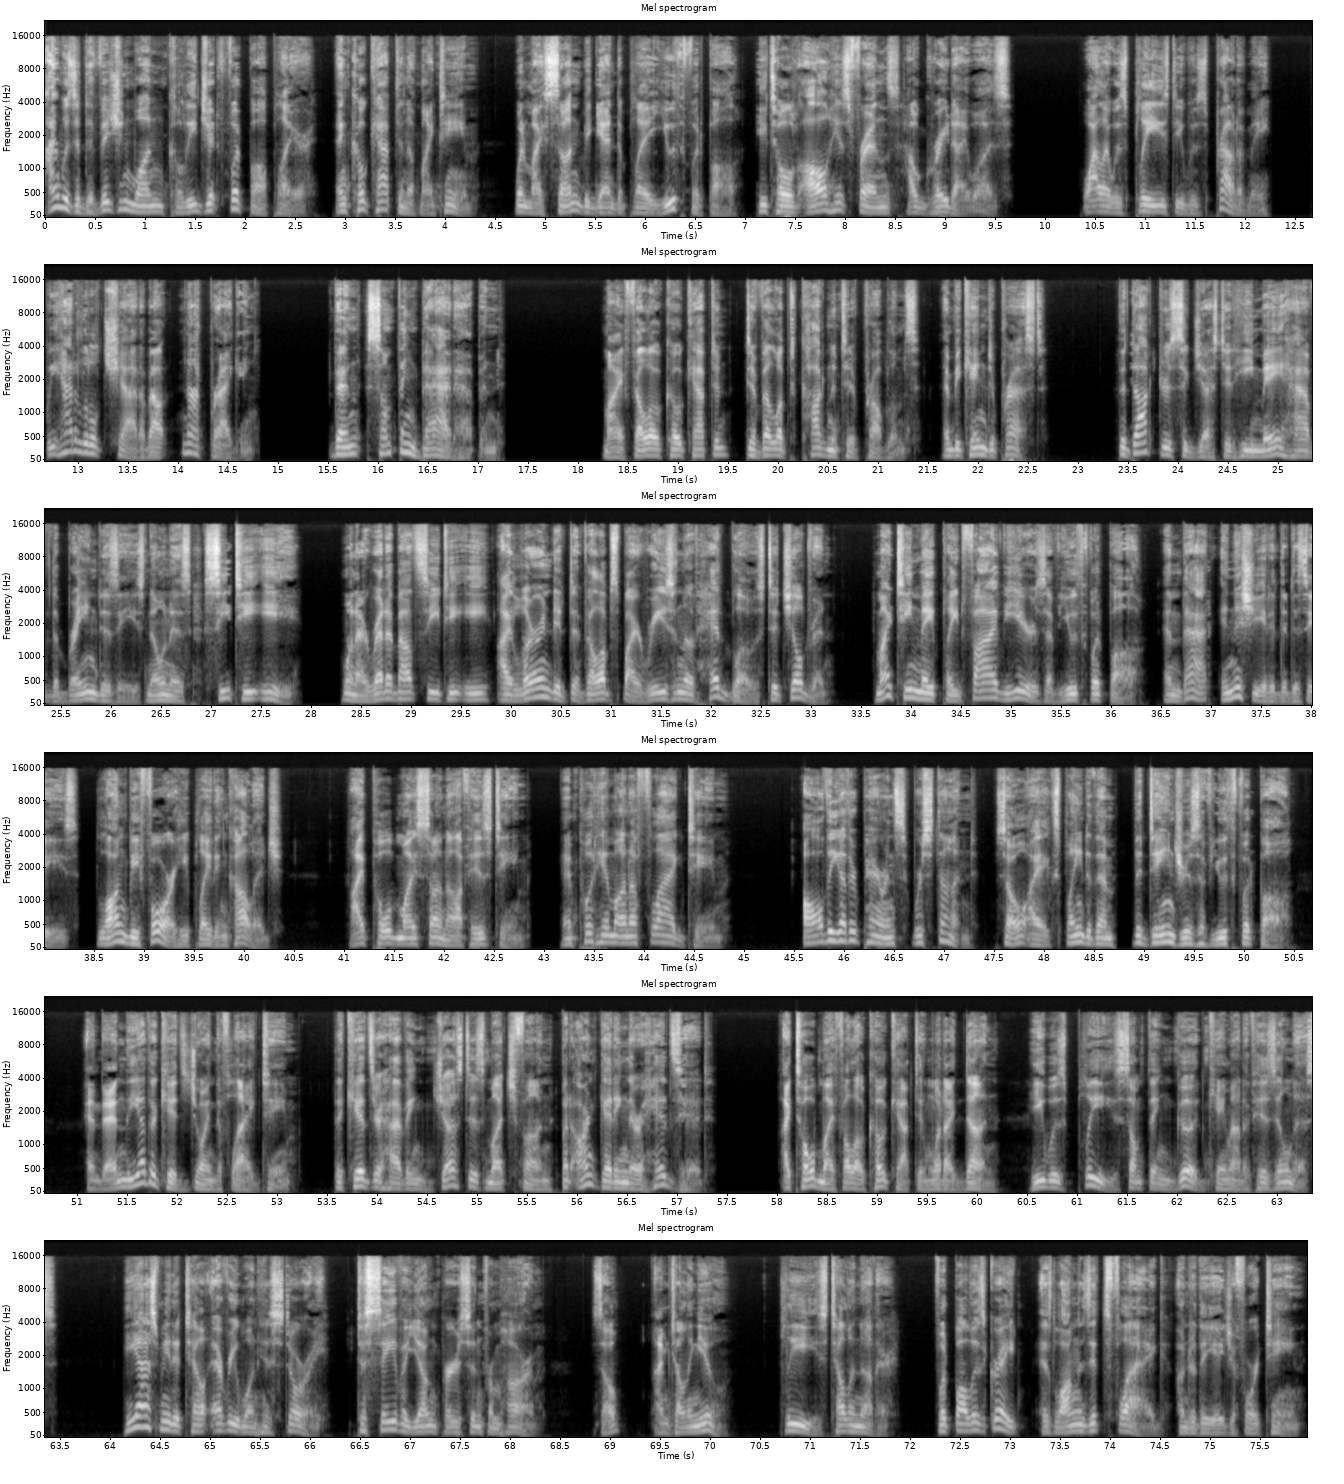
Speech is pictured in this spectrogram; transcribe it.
I was a Division I collegiate football player and co-captain of my team. When my son began to play youth football, he told all his friends how great I was. While I was pleased he was proud of me, we had a little chat about not bragging. Then something bad happened. My fellow co captain developed cognitive problems and became depressed. The doctors suggested he may have the brain disease known as CTE. When I read about CTE, I learned it develops by reason of head blows to children. My teammate played five years of youth football, and that initiated the disease, long before he played in college. I pulled my son off his team and put him on a flag team. All the other parents were stunned, so I explained to them the dangers of youth football. And then the other kids joined the flag team. The kids are having just as much fun, but aren't getting their heads hit. I told my fellow co captain what I'd done. He was pleased something good came out of his illness. He asked me to tell everyone his story, to save a young person from harm. So, I'm telling you. Please tell another. Football is great as long as it's flag under the age of 14.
